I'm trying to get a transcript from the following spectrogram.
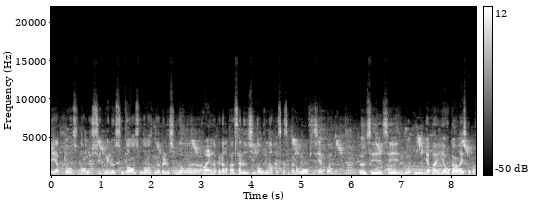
et après au Soudan du Sud, mais le Soudan, au Soudan, ce qu'on appelle le Soudan, euh, Ouais. on n'appellera pas ça le Soudan du Nord parce que c'est pas leur nom officiel, quoi. Euh, il n'y a, pas- il y a aucun risque, quoi.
